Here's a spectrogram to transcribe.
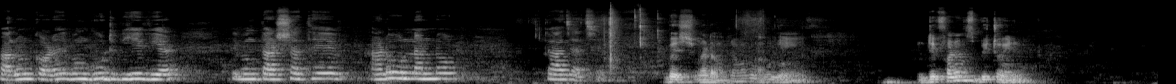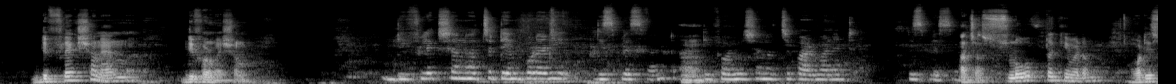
পালন করা এবং গুড বিহেভিয়ার এবং তার সাথে আরও অন্যান্য কাজ আছে। বেশ ম্যাডাম বলুন difference between deflection and deformation deflection হচ্ছে টেম্পোরারি ডিসপ্লেসমেন্ট আর ডিফরমেশন হচ্ছে পার্মানেন্ট ডিসপ্লেসমেন্ট আচ্ছা স্লোপটা কি madam what is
